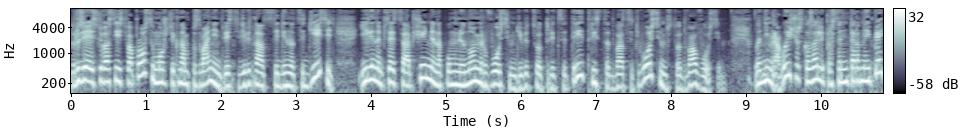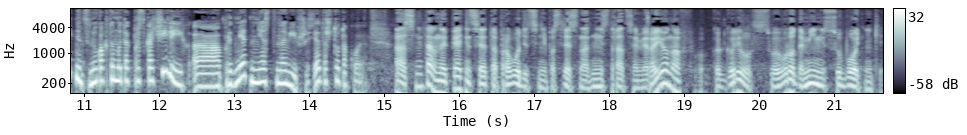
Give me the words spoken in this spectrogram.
Друзья, если у вас есть вопросы, можете к нам позвонить 219 11 10 или написать сообщение, напомню, номер 8 933 328 128. Владимир, а вы еще сказали про санитарные пятницы, ну, как-то мы так проскочили их, а, предметно не остановившись. Это что такое? А, санитарные пятницы – это это проводится непосредственно администрациями районов, как говорил, своего рода мини-субботники.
